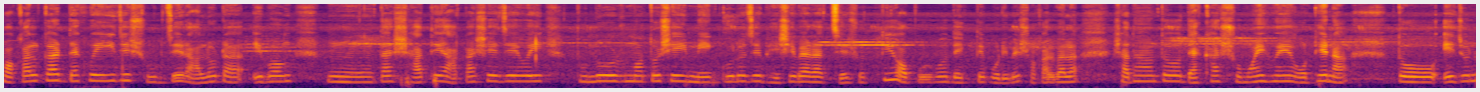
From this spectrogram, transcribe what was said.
সকালকার দেখো এই যে সূর্যের আলোটা এবং তার সাথে আকাশে যে ওই তুলোর মতো সেই মেঘগুলো যে ভেসে বেড়াচ্ছে, সত্যিই অপূর্ব দেখতে পরিবেশ। সকালবেলা সাধারণত দেখার সময় হয়ে ওঠে না, তো এই জন্য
